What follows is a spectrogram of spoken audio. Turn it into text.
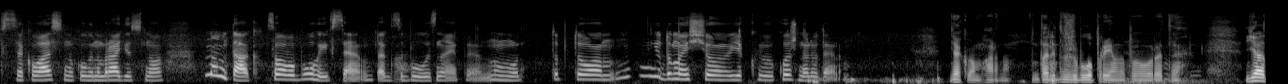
все класно, коли нам радісно, ну так, слава Богу, і все. Так Так. забули, знаєте. Ну от, тобто, я думаю, що як кожна людина. Дякую вам гарно. Наталі, дуже було приємно поговорити. Я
